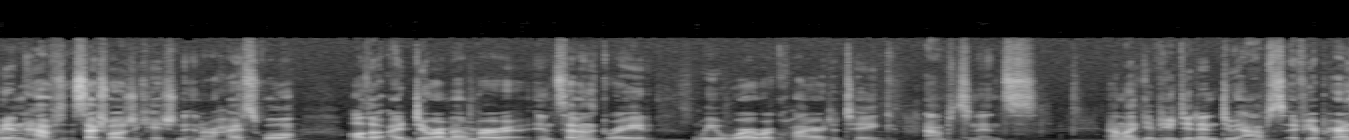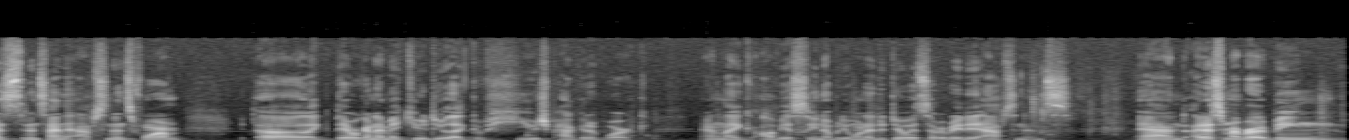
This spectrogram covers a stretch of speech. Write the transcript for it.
we didn't have sexual education in our high school, although I do remember in seventh grade we were required to take abstinence, and like if you didn't do abs, if your parents didn't sign the abstinence form, uh, like they were gonna make you do like a huge packet of work, and like obviously nobody wanted to do it, so everybody did abstinence, and I just remember it being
